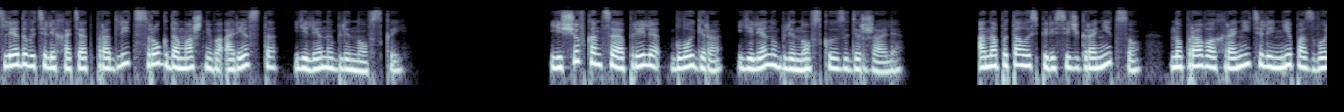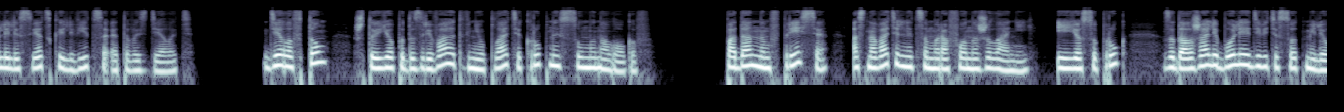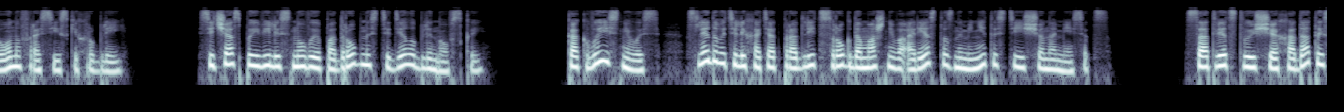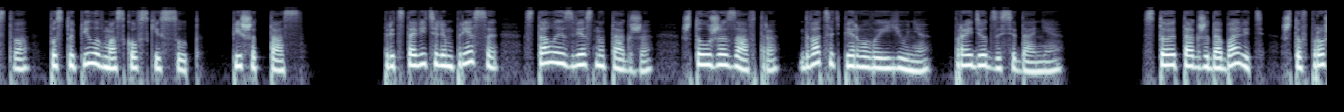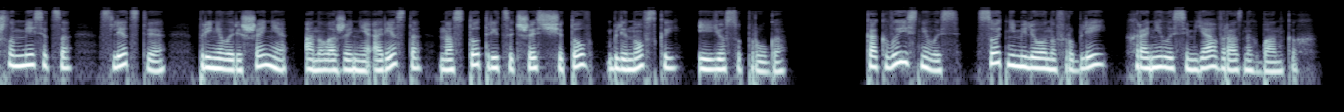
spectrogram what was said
Следователи хотят продлить срок домашнего ареста Елены Блиновской. Еще в конце апреля блогера Елену Блиновскую задержали. Она пыталась пересечь границу, но правоохранители не позволили светской львице этого сделать. Дело в том, что ее подозревают в неуплате крупной суммы налогов. По данным в прессе, основательница марафона желаний и ее супруг задолжали более 900 миллионов российских рублей. Сейчас появились новые подробности дела Блиновской. Как выяснилось, следователи хотят продлить срок домашнего ареста знаменитости еще на месяц. Соответствующее ходатайство поступило в Московский суд, пишет ТАСС. Представителям прессы стало известно также, что уже завтра, 21 июня, пройдет заседание. Стоит также добавить, что в прошлом месяце следствие приняло решение о наложении ареста на 136 счетов Блиновской и ее супруга. Как выяснилось, сотни миллионов рублей хранила семья в разных банках.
